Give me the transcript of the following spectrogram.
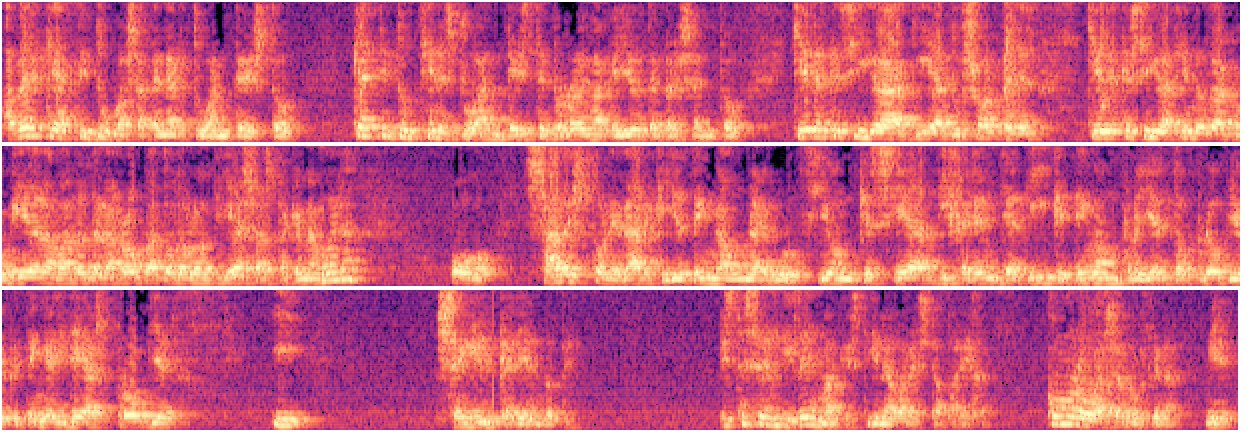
A ver qué actitud vas a tener tú ante esto. ¿Qué actitud tienes tú ante este problema que yo te presento? ¿Quieres que siga aquí a tus órdenes? ¿Quieres que siga haciendo la comida, lavándote la ropa todos los días hasta que me muera? ¿O sabes tolerar que yo tenga una evolución que sea diferente a ti, que tenga un proyecto propio, que tenga ideas propias y seguir queriéndote? Este es el dilema que tiene ahora esta pareja. ¿Cómo lo vas a solucionar? Mire,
